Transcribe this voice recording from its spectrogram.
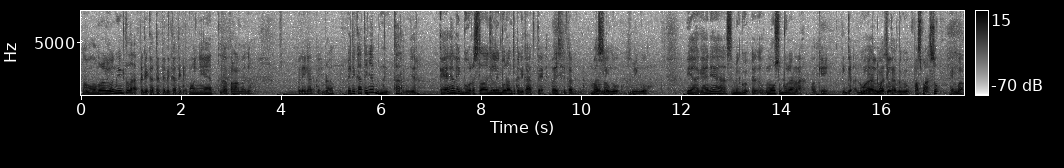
Ngomong-ngobrol liburan gitu lah PDKT PDKT kayak monyet. Berapa lama tuh? PDKT berapa PDKT-nya bentar anjir. Kayaknya libur setelah liburan tuh PDKT Pokoknya sekitar Masuk. minggu Seminggu Iya kayaknya seminggu eh, mau sebulan lah. Oke. Tiga dua Begitu dua masuk. tiga minggu. Pas masuk Tembak.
